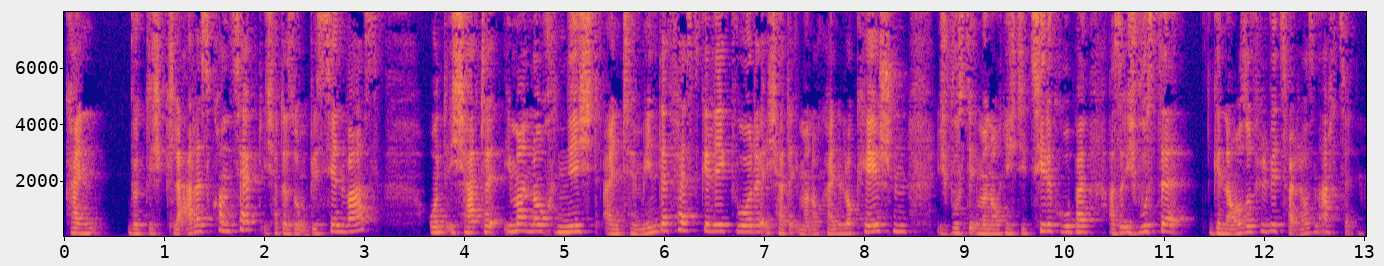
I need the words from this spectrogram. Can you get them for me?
kein wirklich klares Konzept. Ich hatte so ein bisschen was. Und ich hatte immer noch nicht einen Termin, der festgelegt wurde. Ich hatte immer noch keine Location. Ich wusste immer noch nicht die Zielgruppe. Also ich wusste genauso viel wie 2018.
